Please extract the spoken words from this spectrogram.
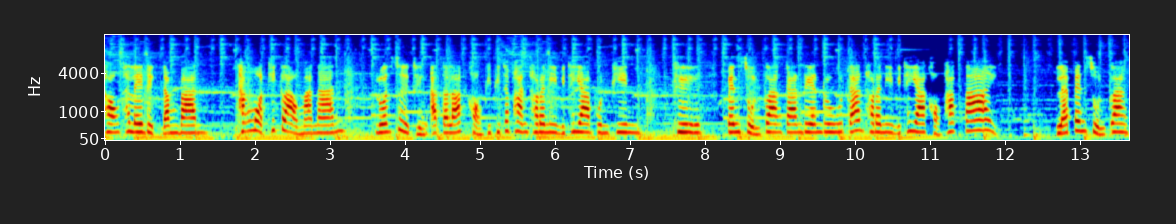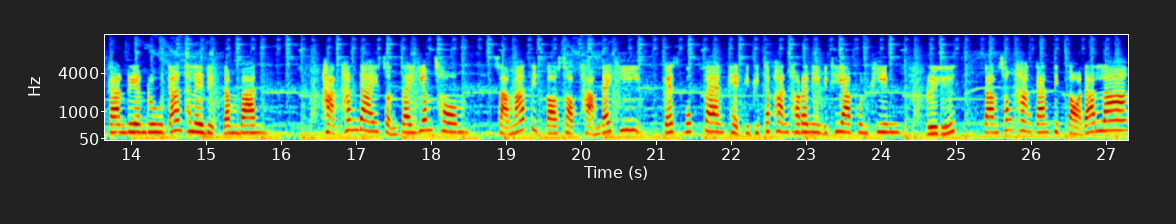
ท้องทะเลดึกดำบรรพ์ทั้งหมดที่กล่าวมานั้น ล้วนสื่อถึงอัตลักษณ์ของพิพิธภัณฑ์ธรณีวิทยาพุนพิน คือเป็นศูนย์กลางการเรียนรู้ด้านธรณีวิทยาของภาคใต้ และเป็นศูนย์กลางการเรียนรู้ด้านทะเลดึกดำบรรพ์หากท่านใดสนใจเยี่ยมชม สามารถติดต่อสอบถามได้ที่ Facebook แฟนเพจพิพิธภัณฑ์ธรณีวิทยาพุนพิน หรือตามช่องทางการติดต่อด้านล่าง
